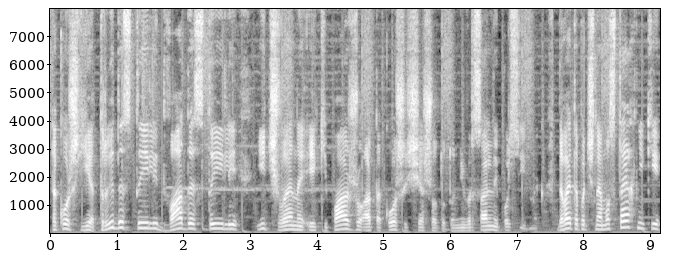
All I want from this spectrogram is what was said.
Також є 3D стилі, 2D стилі і члени екіпажу, а також ще що тут універсальний посібник. Давайте почнемо з техніки.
